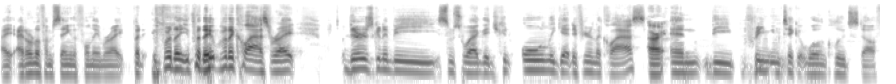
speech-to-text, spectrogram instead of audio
I, I don't know if i'm saying the full name right but for the for the for the class right there's going to be some swag that you can only get if you're in the class All right. and the premium ticket will include stuff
